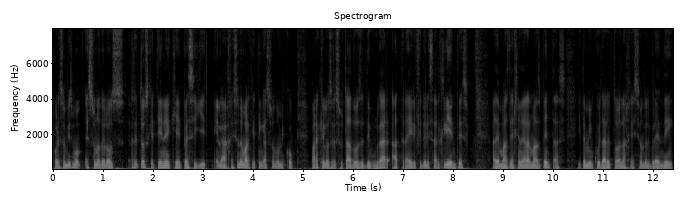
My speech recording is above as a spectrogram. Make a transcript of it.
Por eso mismo es uno de los retos que tiene que perseguir en la gestión de marketing gastronómico para que los resultados de divulgar, atraer y fidelizar clientes, además de generar más ventas y también cuidar de toda la gestión del branding,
